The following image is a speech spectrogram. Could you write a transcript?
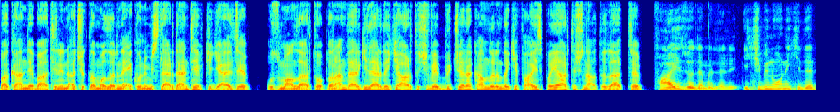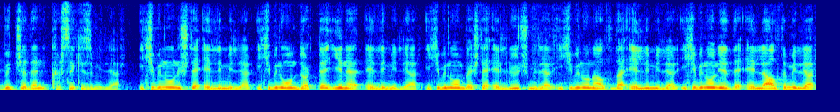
Bakan Nebati'nin açıklamalarına ekonomistlerden tepki geldi. Uzmanlar toplanan vergilerdeki artışı ve bütçe rakamlarındaki faiz payı artışını hatırlattı. Faiz ödemeleri 2012'de bütçeden 48 milyar, 2013'te 50 milyar, 2014'te yine 50 milyar, 2015'te 53 milyar, 2016'da 50 milyar, 2017'de 56 milyar.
